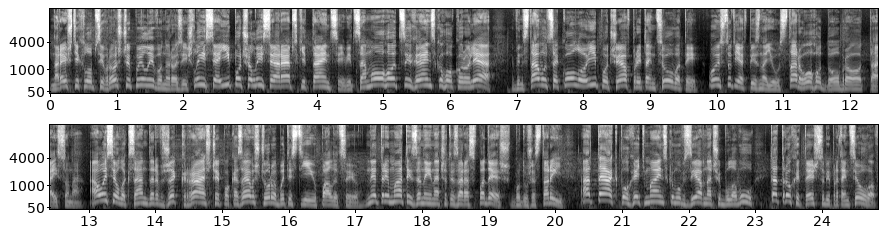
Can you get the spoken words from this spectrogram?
Нарешті хлопців розчепили, вони розійшлися і почалися арабські танці від самого циганського короля. Він став у це коло і почав пританцьовувати. Ось тут я впізнаю старого доброго Тайсона. А ось Олександр вже краще показав, що робити з тією палицею. Не триматись за неї, наче ти зараз впадеш, бо дуже старий. А так по гетьманському взяв, наче булаву, та трохи теж собі пританцьовував.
